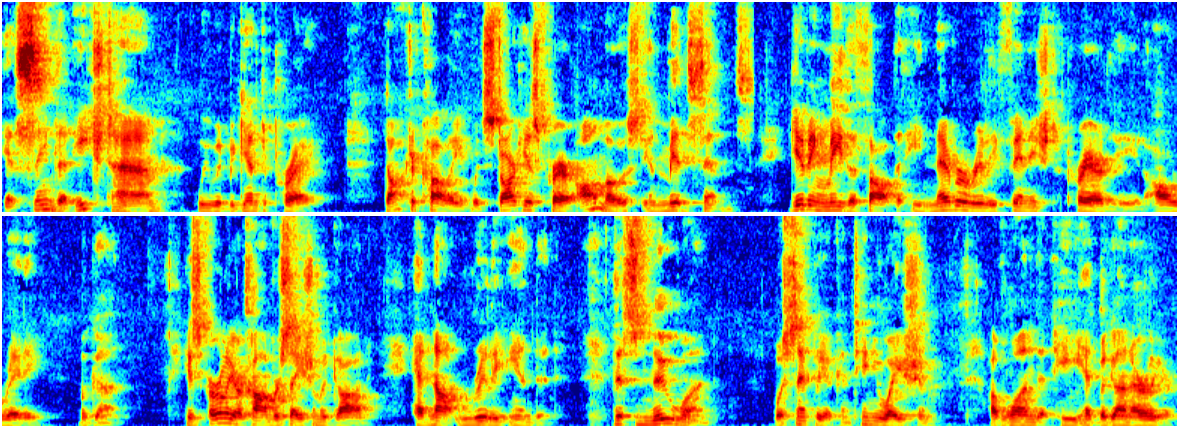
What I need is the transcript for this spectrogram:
it seemed that each time we would begin to pray, Dr. Cully would start his prayer almost in mid sentence, giving me the thought that he never really finished a prayer that he had already begun. His earlier conversation with God had not really ended. This new one was simply a continuation of one that he had begun earlier.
